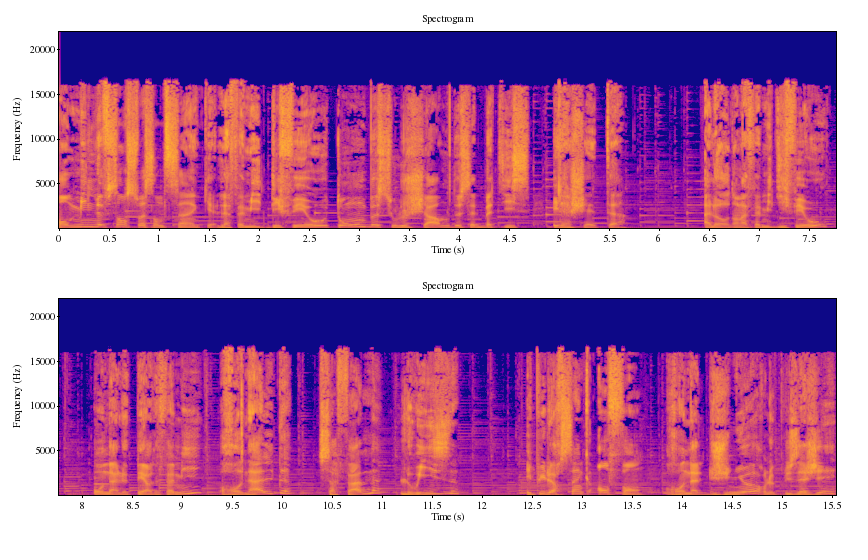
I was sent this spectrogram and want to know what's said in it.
En 1965, la famille Difeo tombe sous le charme de cette bâtisse et l'achète. Alors, dans la famille Difeo, on a le père de famille, Ronald, sa femme, Louise, et puis leurs cinq enfants, Ronald Jr., le plus âgé,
